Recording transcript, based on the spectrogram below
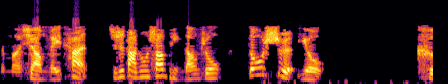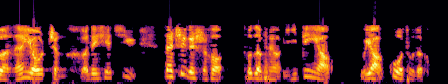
那么像煤炭，其实大宗商品当中都是有可能有整合的一些机遇。在这个时候，投资者朋友一定要不要过度的恐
